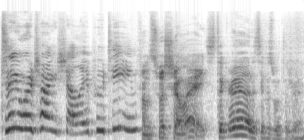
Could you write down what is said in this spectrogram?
Today we're trying chalet poutine. from Swiss Chalet. Stick around and see if it's worth the trip.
